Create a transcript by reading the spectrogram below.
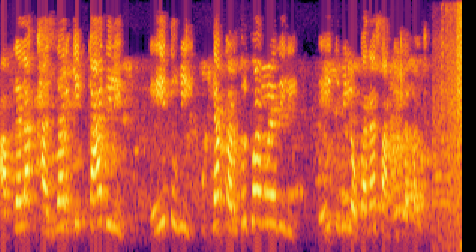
आपल्याला खासदारकी का दिली? हेही तुम्ही कुठल्या कर्तृत्वामुळे दिली? हेही तुम्ही लोकांना सांगितलं पाहिजे.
